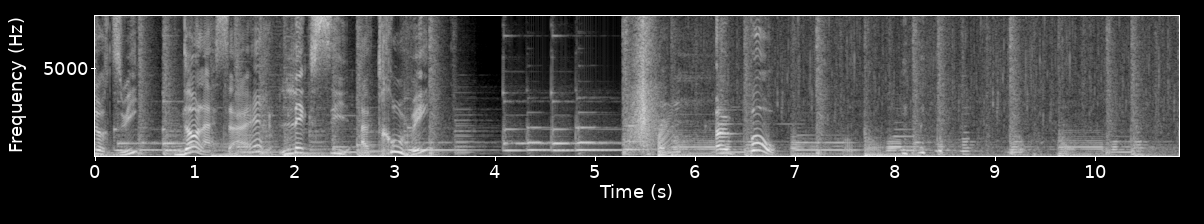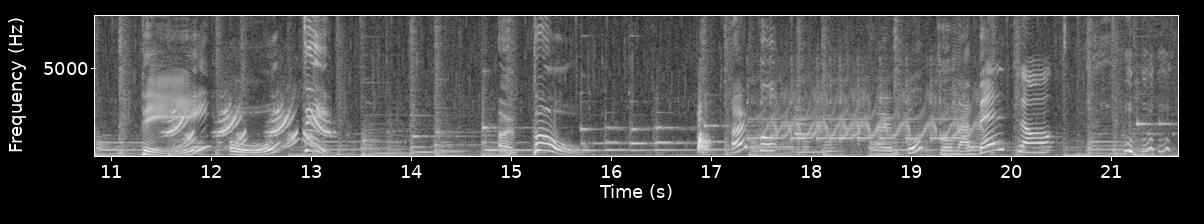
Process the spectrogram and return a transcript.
Aujourd'hui, dans la serre, Lexi a trouvé un pot. P-O-T. Un pot. Un pot. Un pot pour ma belle plante.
